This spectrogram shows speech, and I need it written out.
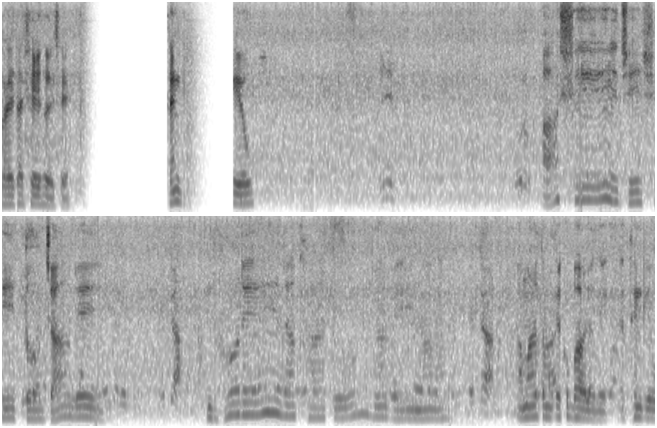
গাড়িটা সেই হয়েছে। থ্যাংক ইউ আসে যে সে তো যাবে, ধরে রাখা তো যাবে না। আমারও তোমাকে খুব ভালো লাগে। থ্যাংক ইউ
